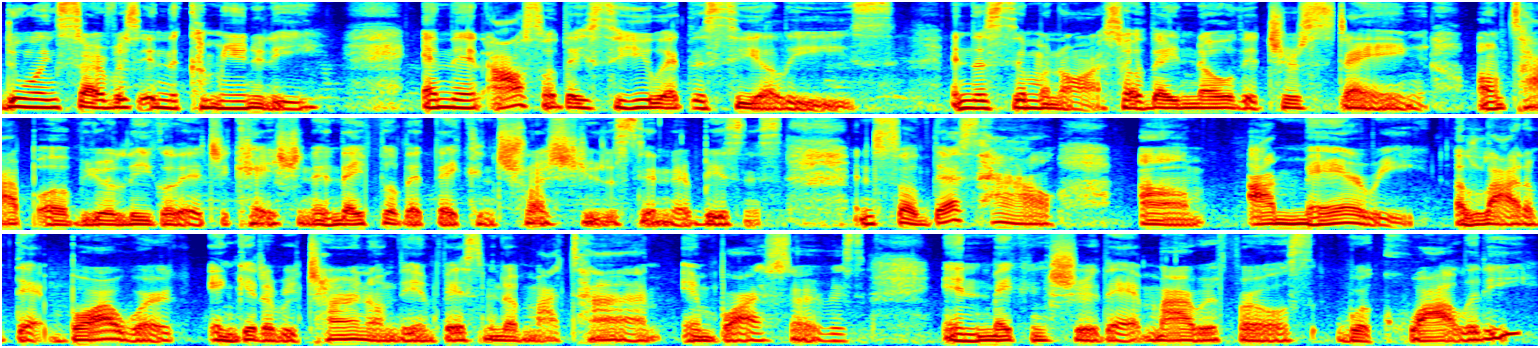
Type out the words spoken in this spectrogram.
doing service in the community, and then also they see you at the CLEs in the seminar so they know that you're staying on top of your legal education and they feel that they can trust you to send their business. And so that's how um, I marry a lot of that bar work and get a return on the investment of my time in bar service in making sure that my referrals were quality.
